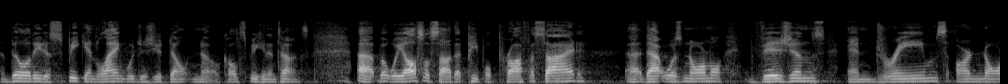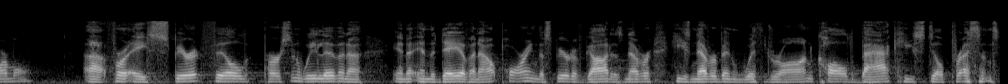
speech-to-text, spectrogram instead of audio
Ability to speak in languages you don't know, called speaking in tongues. Uh, but we also saw that people prophesied. Uh, that was normal. Visions and dreams are normal. Uh, for a spirit filled person, we live in a in, a, in the day of an outpouring. The Spirit of God has never, He's never been withdrawn, called back. He's still present.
